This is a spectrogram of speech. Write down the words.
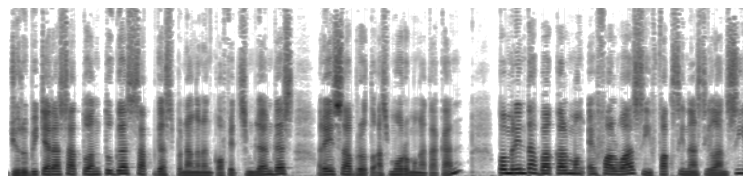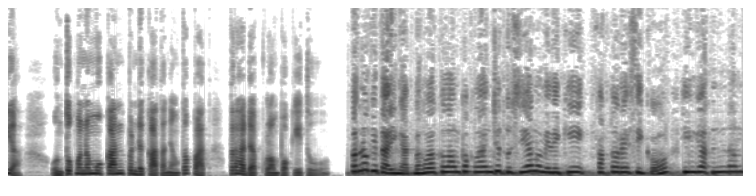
Juru bicara Satuan Tugas Satgas Penanganan COVID-19, Reza Broto Asmoro mengatakan, pemerintah bakal mengevaluasi vaksinasi lansia untuk menemukan pendekatan yang tepat terhadap kelompok itu. Perlu kita ingat bahwa kelompok lanjut usia memiliki faktor resiko hingga 60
